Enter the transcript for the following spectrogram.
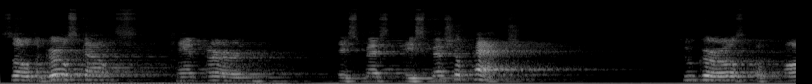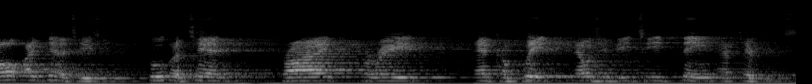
So the Girl Scouts can earn a, spe- a special patch to girls of all identities who attend Pride Parade and complete LGBT themed activities.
